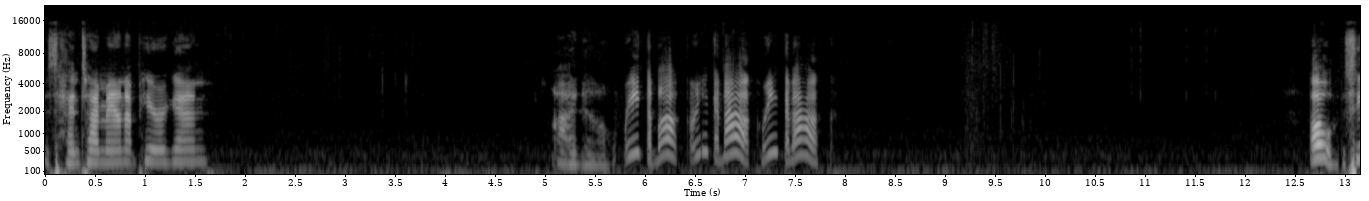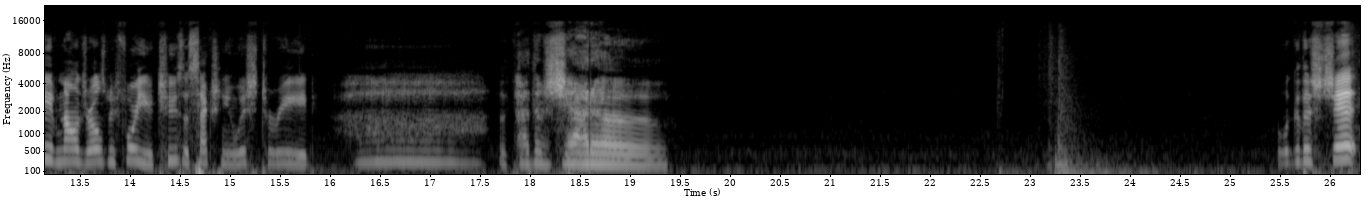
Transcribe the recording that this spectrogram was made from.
Is Hentai Man up here again? I know. Read the book, read the book, read the book. Oh, the Sea of Knowledge rolls before you. Choose the section you wish to read. the Path of Shadow. Look at this shit.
